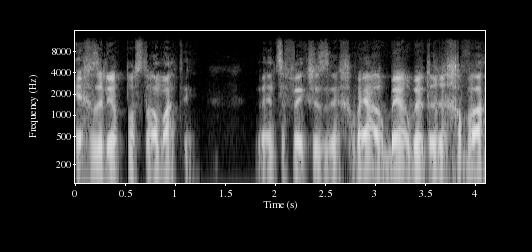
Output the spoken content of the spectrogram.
איך זה להיות פוסט-טראומטי. ואין ספק שזו חוויה הרבה הרבה יותר רחבה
